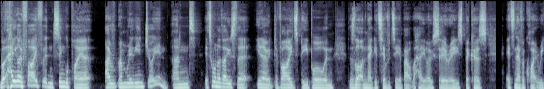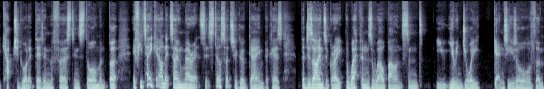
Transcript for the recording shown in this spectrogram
But Halo Five and single player I, am really enjoying. And it's one of those that, you know, it divides people and there's a lot of negativity about the Halo series because it's never quite recaptured what it did in the first installment. But if you take it on its own merits, it's still such a good game because the designs are great, the weapons are well balanced, and you, you enjoy getting to use all of them.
